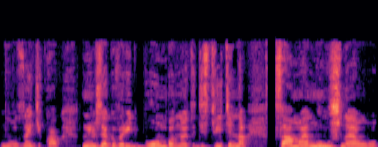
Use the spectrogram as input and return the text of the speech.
ну знаете как, ну нельзя говорить бомба, но это действительно самое нужное,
